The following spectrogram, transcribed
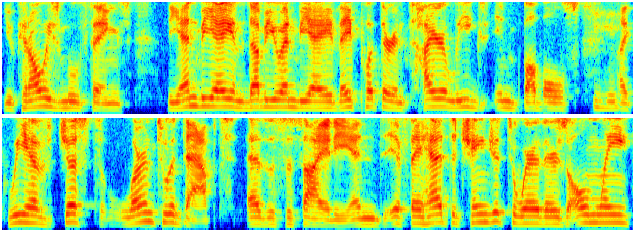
you can always move things. the NBA and the WNBA, they put their entire leagues in bubbles. Mm-hmm. Like we have just learned to adapt as a society. And if they had to change it to where there's only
